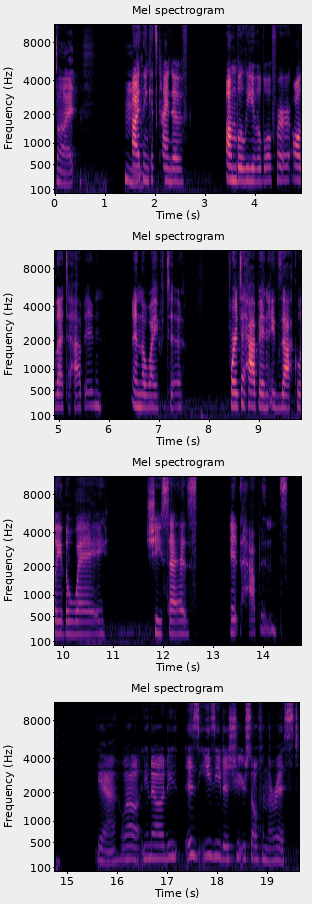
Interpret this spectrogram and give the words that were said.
but hmm. I think it's kind of unbelievable for all that to happen and the wife to for it to happen exactly the way she says it happens. Yeah, well, you know, it is easy to shoot yourself in the wrist.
